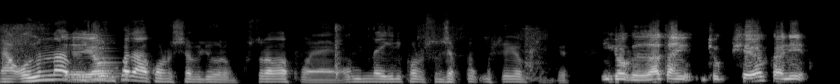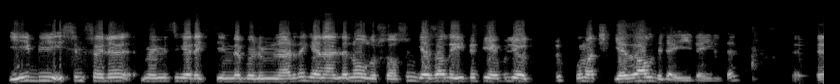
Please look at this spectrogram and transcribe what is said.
Ya oyunla ee, ilgili bu kadar konuşabiliyorum. Kusura bakma yani. Oyunla ilgili konuşulacak çok bir şey yok çünkü. Yok zaten çok bir şey yok. Hani iyi bir isim söylememiz gerektiğinde bölümlerde genelde ne olursa olsun Gezal iyiydi diyebiliyorduk. Bu maç Gezal bile iyi değildi. Ee,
